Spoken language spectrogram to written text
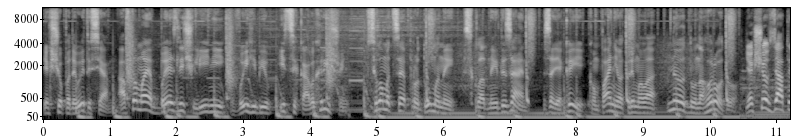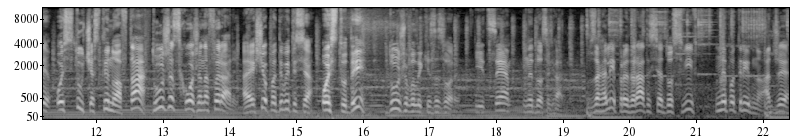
Якщо подивитися, авто має безліч ліній, вигибів і цікавих рішень. В цілому це продуманий складний дизайн, за який компанія отримала не одну нагороду. Якщо взяти ось ту частину авто, дуже схоже на Феррарі. А якщо подивитися ось туди, дуже великі зазори, і це не досить гарно. Взагалі придиратися до Swift не потрібно, адже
